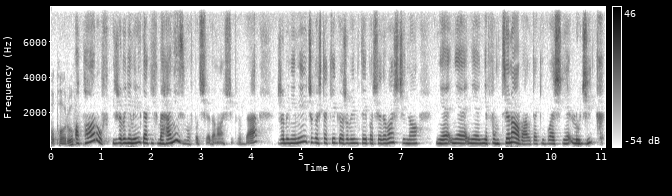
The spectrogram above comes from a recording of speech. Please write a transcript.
oporów. oporów i żeby nie mieli takich mechanizmów podświadomości, prawda? Żeby nie mieli czegoś takiego, żeby im w tej podświadomości no, nie, nie, nie, nie funkcjonował taki właśnie ludzik,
